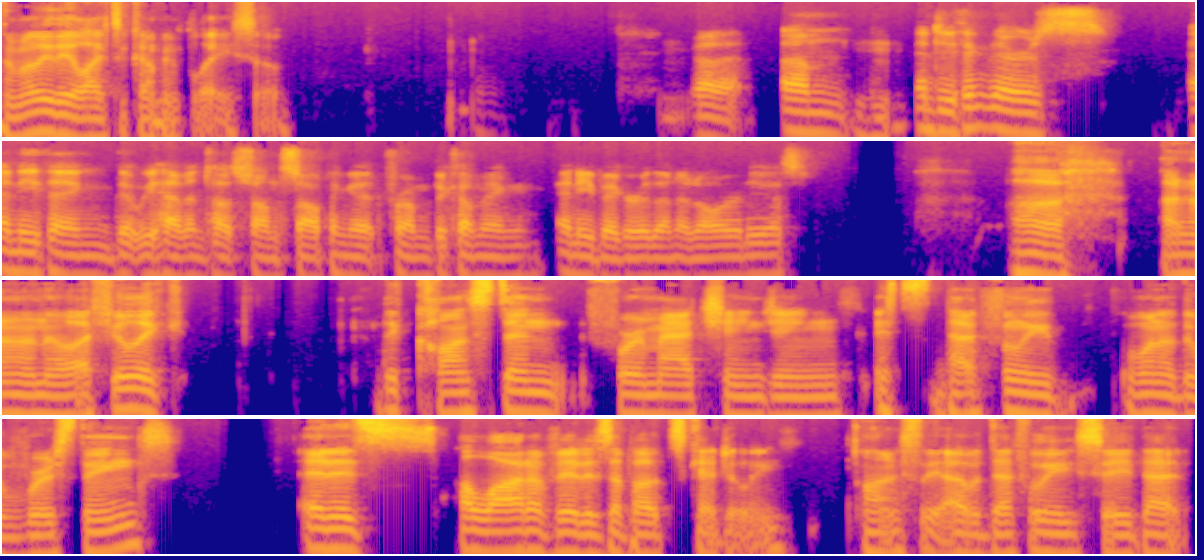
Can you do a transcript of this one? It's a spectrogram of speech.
normally they like to come and play. So Got it. Um, Mhm. And do you think there's anything that we haven't touched on stopping it from becoming any bigger than it already is? Uh, I don't know. I feel like the constant format changing, it's definitely one of the worst things. And it's a lot of it is about scheduling. Honestly, I would definitely say that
